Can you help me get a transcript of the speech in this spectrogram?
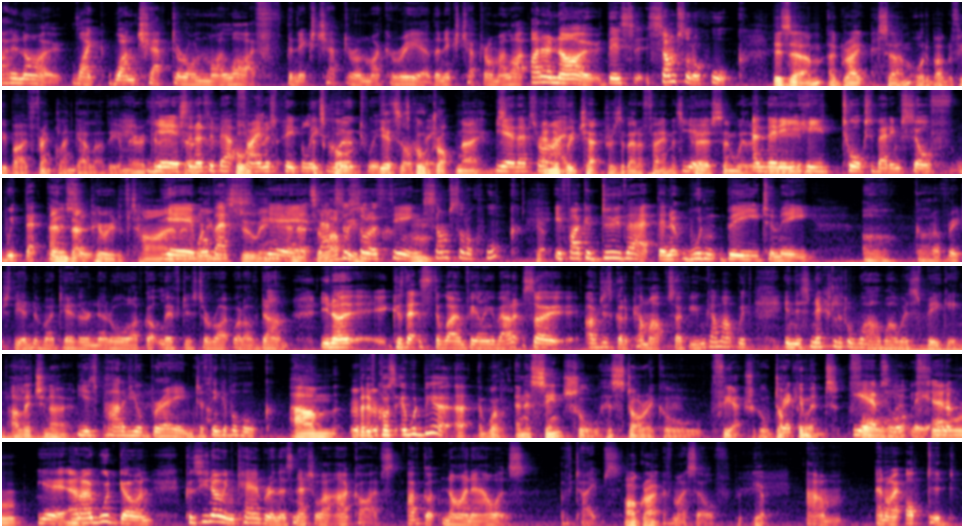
I don't know, like one chapter on my life, the next chapter on my career, the next chapter on my life. I don't know. There's some sort of hook. There's um, a great um, autobiography by Frank Langella, the American Yes, actor, and it's about called- famous people he's called- worked with. Yes, it's called. Drop Names. Yeah, that's right. And every chapter is about a famous Yeah. person, whether and then he, he talks about himself with that person. and that period of time Yeah, and what well, he that's was doing, yeah, and it's a that's the sort hook. Mm. of thing, some sort of hook. Yep. If I could do that, then it wouldn't be to me, oh God, I've reached the end of my tether, and now all I've got left is to write what I've done. You know, because that's the way I'm feeling about it. So I've just got to come up. So if you can come up with in this next little while while we're speaking, I'll let you know. use part of your brain to think of a hook. Um, but of course, it would be a, a well an essential historical theatrical document. For, yeah, absolutely. For, and I, yeah, and I would go and because you know in Canberra and there's National Archives, I've got nine hours of tapes oh, great. of myself, Yep. um, and I opted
